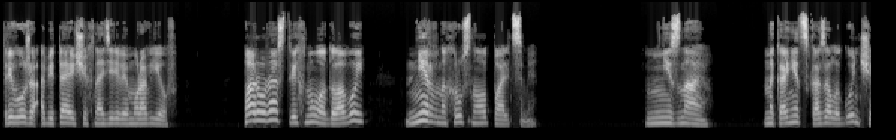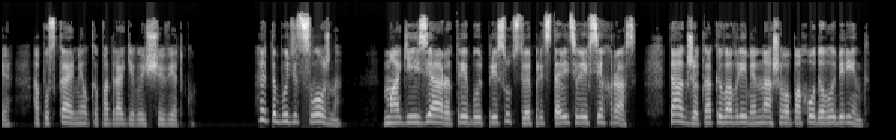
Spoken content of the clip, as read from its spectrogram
тревожа обитающих на дереве муравьев. Пару раз тряхнула головой нервно хрустнула пальцами. «Не знаю», — наконец сказала гончая, опуская мелко подрагивающую ветку. «Это будет сложно. Маги Изиара требуют присутствия представителей всех рас, так же, как и во время нашего похода в лабиринт.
